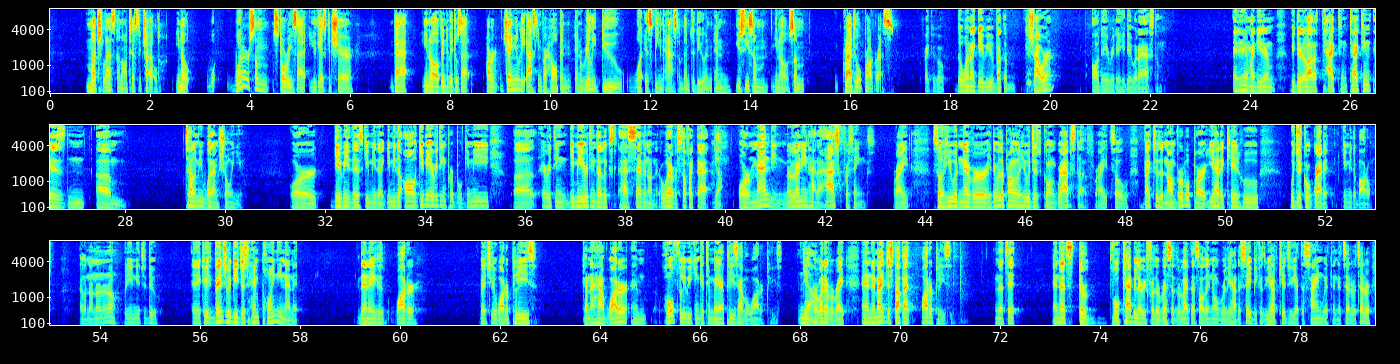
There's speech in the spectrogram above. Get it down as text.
much less an autistic child. You know wh- what are some stories that you guys could share that you know of individuals that are genuinely asking for help and, and really do what is being asked of them to do and, and you see some you know some gradual progress If I could go, the one I gave you about the shower, all day, every day, he did what I asked him. Anything I needed him, we did a lot of tacting. Tacting is um, telling me what I'm showing you, or give me this, give me that, give me the all, give me everything purple, give me uh, everything, give me everything that looks has seven on it, or whatever stuff like that. Yeah. Or manding, they're learning how to ask for things, right? So he would never. There was a problem. That he would just go and grab stuff, right? So back to the nonverbal part, you had a kid who would just go grab it. Give me the bottle. I go, no, no, no, no. What do you need to do? And it could eventually be just him pointing at it. Then it goes water. Eventually, water, please. Can I have water? And hopefully, we can get to may I please have a water, please yeah or whatever, right? And they might just stop at water, please, and that's it. And that's their vocabulary for the rest of their life. That's all they know really how to say because we have kids who you have to sign with and et cetera, et cetera.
